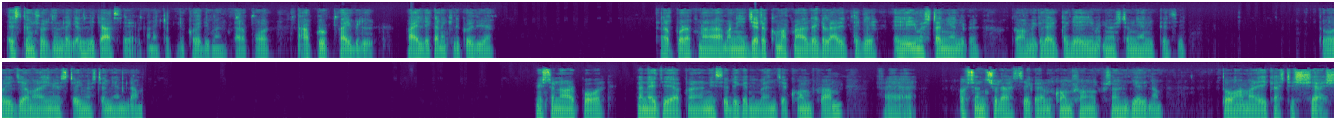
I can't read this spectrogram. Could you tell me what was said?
স্ক্রিনশট লেখা আছে, এখানে একটা ক্লিক করে দিবেন। তারপর আপলোড ফাইল ফাইল এখানে ক্লিক করে দিবেন। তারপর আপনারা মানে যেরকম আপনারা গ্যালারি থেকে এই ইমেজটা নিয়ে নেবেন, তো আমি গ্যালারি থেকে এই ইমেজটা নিয়ে নিতেছি। তো এই যে আমার ইমেজটা ইমেজটা নিয়ে নিলাম। ইমেজটা নেওয়ার পর এখানে যে আপনারা নিচে দেখে নেবেন যে কনফার্ম অপশন চলে আসছে। আমি কনফার্ম অপশন দিয়ে দিলাম। তো আমার এই কাজটি শেষ।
